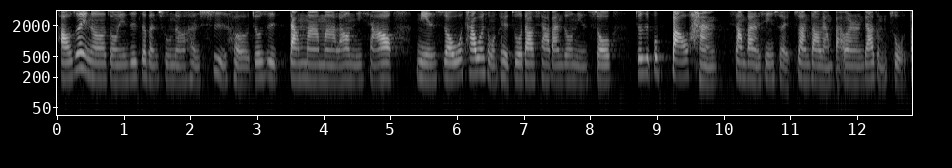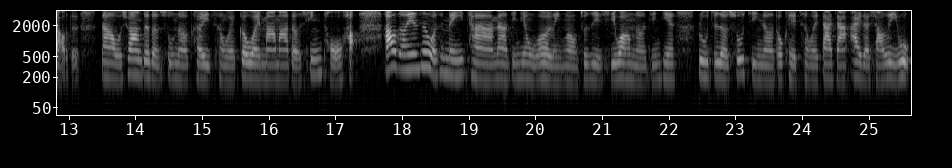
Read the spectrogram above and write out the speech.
好，所以呢，总而言之，这本书呢很适合就是当妈妈，然后你想要年收，他为什么可以做到下班之后年收？就是不包含上班的薪水赚到两百万，人家怎么做到的？那我希望这本书呢，可以成为各位妈妈的心头好。好，总而言之，我是 Meta。那今天五二零哦，就是也希望呢，今天录制的书籍呢，都可以成为大家爱的小礼物。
